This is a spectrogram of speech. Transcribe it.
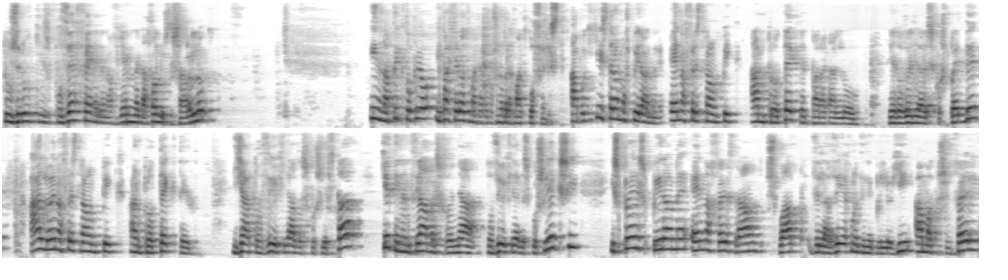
τους rookies που δεν φαίνεται να βγαίνουν καθόλου στη Charlotte. Είναι ένα pick το οποίο υπάρχει ερώτημα κατά πόσο είναι πραγματικό first. Από εκεί και ύστερα όμως πήραν ένα first round pick unprotected παρακαλώ για το 2025, άλλο ένα first round pick unprotected για το 2027 και την ενδιάμεση χρονιά το 2026 οι Spurs πήραν ένα first round swap, δηλαδή έχουν την επιλογή άμα τους συμφέρει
